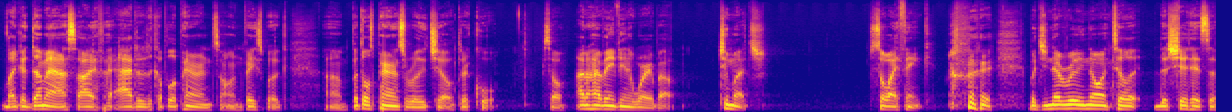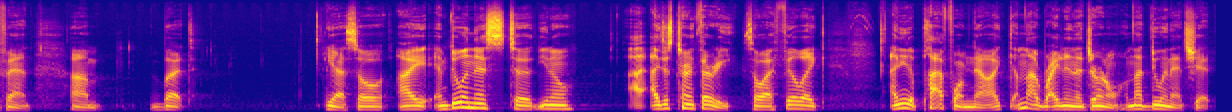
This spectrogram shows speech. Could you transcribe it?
like a dumbass, I've added a couple of parents on Facebook, um, but those parents are really chill. They're cool, so I don't have anything to worry about too much. So I think, but you never really know until it, the shit hits the fan. Um, but yeah, so I am doing this to, you know, I, I just turned 30. So I feel like I need a platform now. I, am not writing in a journal, I'm not doing that shit.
